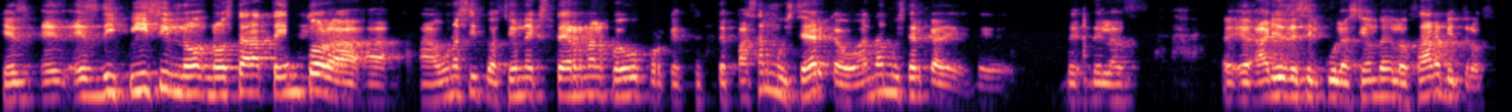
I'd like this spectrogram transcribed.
que es, difícil no, no, estar atento a, una situación externa al juego porque te, pasan muy cerca o andan muy cerca de, las eh, áreas de circulación de los árbitros.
